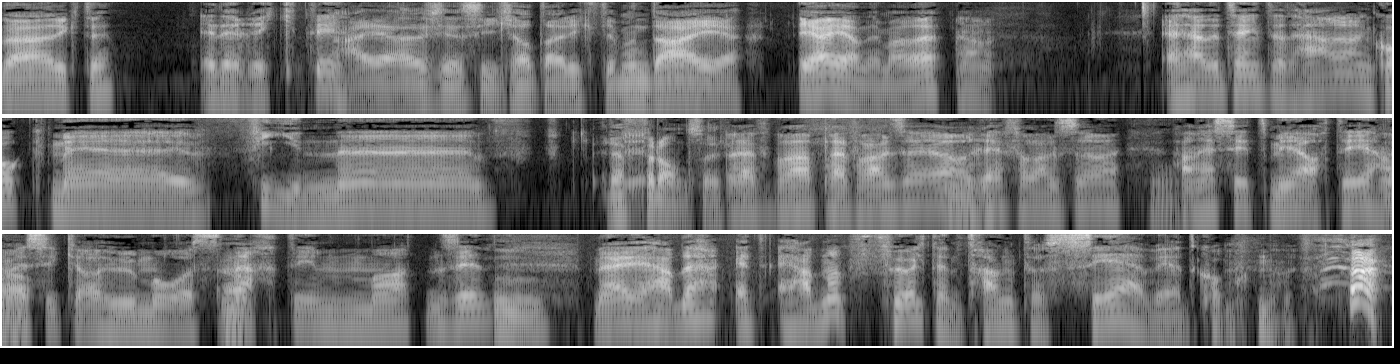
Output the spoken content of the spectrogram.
det er riktig. Er det riktig? Nei, jeg, jeg sier ikke at det er riktig, men det er, jeg- er enig med deg. Ja. Jeg hadde tenkt at her er en kokk med fine Referanser. refer preferanser. Ja, referanser. Han har sett mye artig. Han Ja. har sikkert humor og snert i maten sin. Men jeg hadde, jeg, jeg hadde nok følt en trang til å se vedkommende.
